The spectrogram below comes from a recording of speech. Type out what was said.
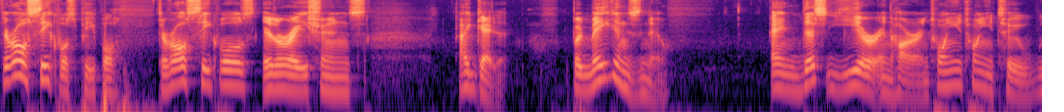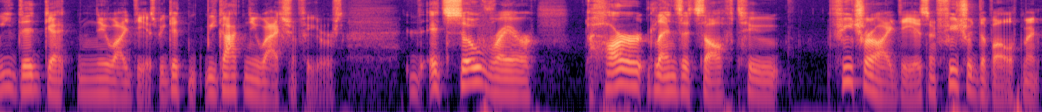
They're all sequels, people. They're all sequels, iterations. I get it, but Megan's new. And this year in horror, in 2022, we did get new ideas. We get we got new action figures. It's so rare. Horror lends itself to future ideas and future development.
